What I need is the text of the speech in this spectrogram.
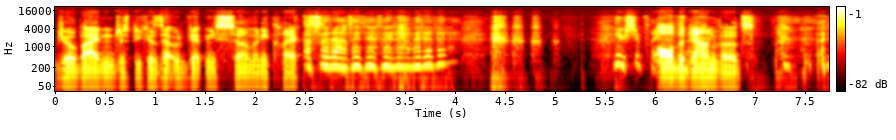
Joe Biden, just because that would get me so many clicks. you should play All that the sound. downvotes.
